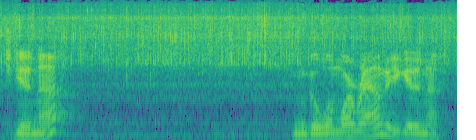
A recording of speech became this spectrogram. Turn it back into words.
Did you get enough? You gonna go one more round or you get enough?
